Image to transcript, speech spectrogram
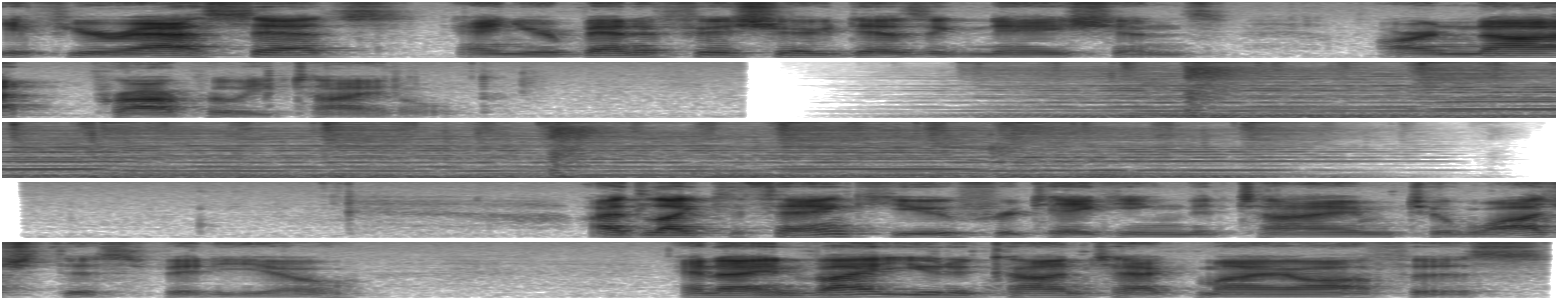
if your assets and your beneficiary designations are not properly titled. I'd like to thank you for taking the time to watch this video, and I invite you to contact my office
